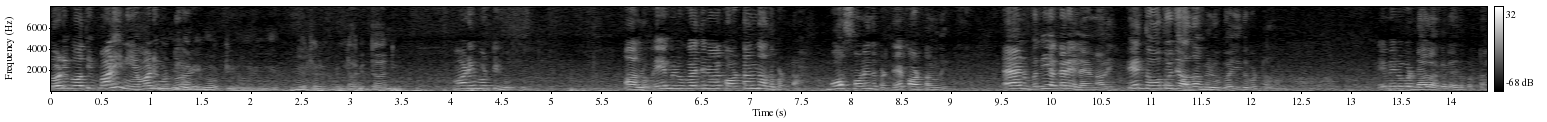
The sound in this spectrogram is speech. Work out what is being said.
ਥੋੜੀ ਬਹੁਤੀ ਬਾਹਲੀ ਨਹੀਂ ਹੈ ਮਾੜੀ ਮੋਟੀ ਮਾੜੀ ਮੋਟੀ ਹੋਣੀ ਹੈ ਇਹ ਤਾਂ ਲੱਗਦਾ ਨਹੀਂ। ਮਾੜੀ ਮੋਟੀ ਹੋਊਗੀ। ਆ ਲਓ ਇਹ ਮਿਲੂਗਾ ਇਹਦੇ ਨਾਲ ਕਾਟਨ ਦਾ ਦੁਪੱਟਾ। ਬਹੁਤ ਸੋਹਣੇ ਦੁਪੱਟੇ ਆ ਕਾਟਨ ਦੇ। ਐਨ ਵਧੀਆ ਘਰੇ ਲੈਣ ਵਾਲੇ। ਇਹ ਦੋ ਤੋਂ ਜ਼ਿਆਦਾ ਮਿਲੂਗਾ ਜੀ ਦੁਪੱਟਾ ਤੁਹਾਨੂੰ। ਇਹ ਮੈਨੂੰ ਵੱਡਾ ਲੱਗ ਰਿਹਾ ਦੁਪੱਟਾ।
